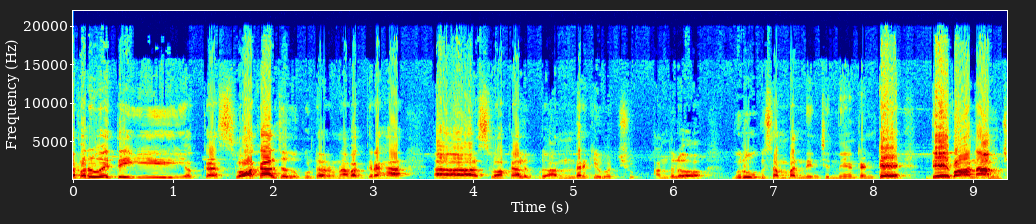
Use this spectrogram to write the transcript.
ఎవరు అయితే ఈ యొక్క శ్లోకాలు చదువుకుంటారో నవగ్రహ శ్లోకాలు ఇప్పుడు అందరికీ వచ్చు. అందులో గురువుకు సంబంధించింది ఏంటంటే దేవానాంచ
